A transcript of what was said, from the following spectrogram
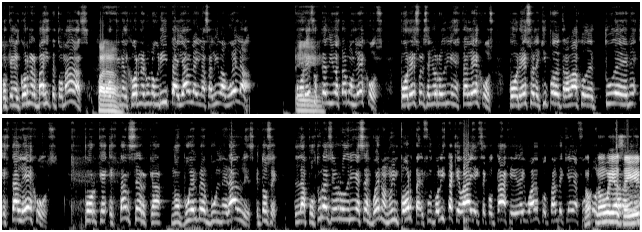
porque en el córner vas y te tomás, porque en el córner uno grita y habla y la saliva vuela. Por eso usted y yo estamos lejos, por eso el señor Rodríguez está lejos, por eso el equipo de trabajo de TUDN está lejos porque estar cerca nos vuelve vulnerables. Entonces, la postura del señor Rodríguez es, bueno, no importa, el futbolista que vaya y se contagie, da igual con tal de que haya fútbol. No, voy a seguir,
